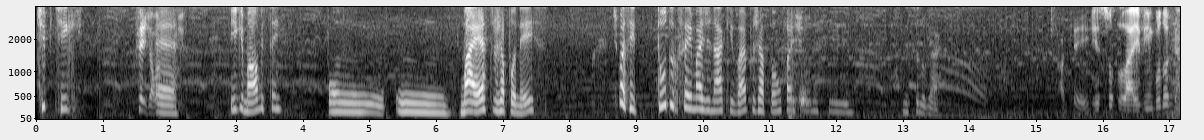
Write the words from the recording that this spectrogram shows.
Chip Tick, Seja lá É. Ig Malmsteen, um, um maestro japonês. Tipo assim, tudo que você imaginar que vai pro Japão faz show nesse, nesse lugar. Ok. Isso live em Budokan.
